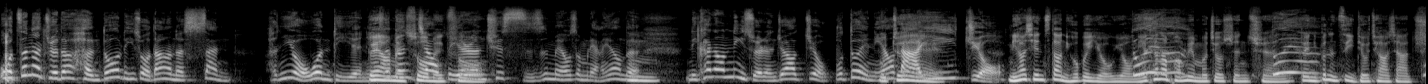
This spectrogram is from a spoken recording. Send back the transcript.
我真的觉得很多理所当然的善很有问题耶。对啊，你这跟叫别人去死是没有什么两样的。你看到溺水人就要救，不对，你要打一九，你要先知道你会不会游泳，你要看到旁边有没有救生圈，对，你不能自己丢跳下去。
